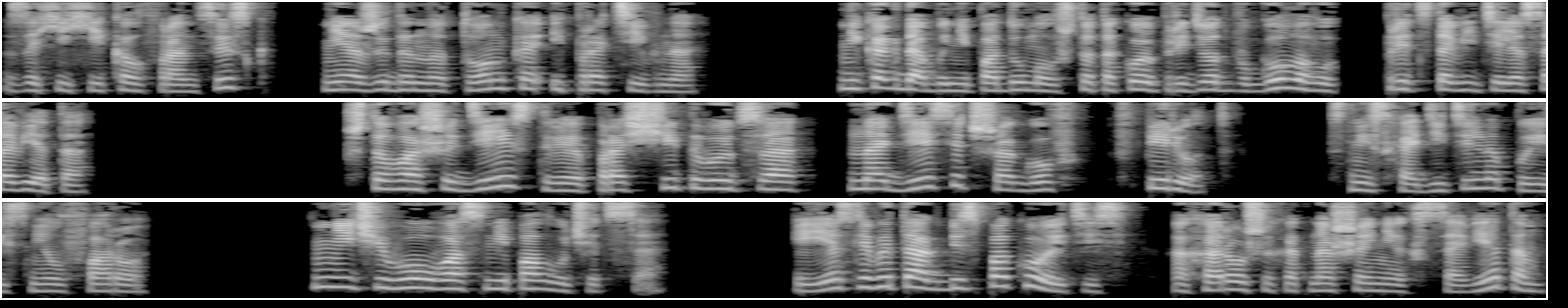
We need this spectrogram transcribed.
захихикал Франциск неожиданно тонко и противно. Никогда бы не подумал, что такое придет в голову представителя совета. Что ваши действия просчитываются на десять шагов вперед, снисходительно пояснил Фаро ничего у вас не получится. И если вы так беспокоитесь о хороших отношениях с советом,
